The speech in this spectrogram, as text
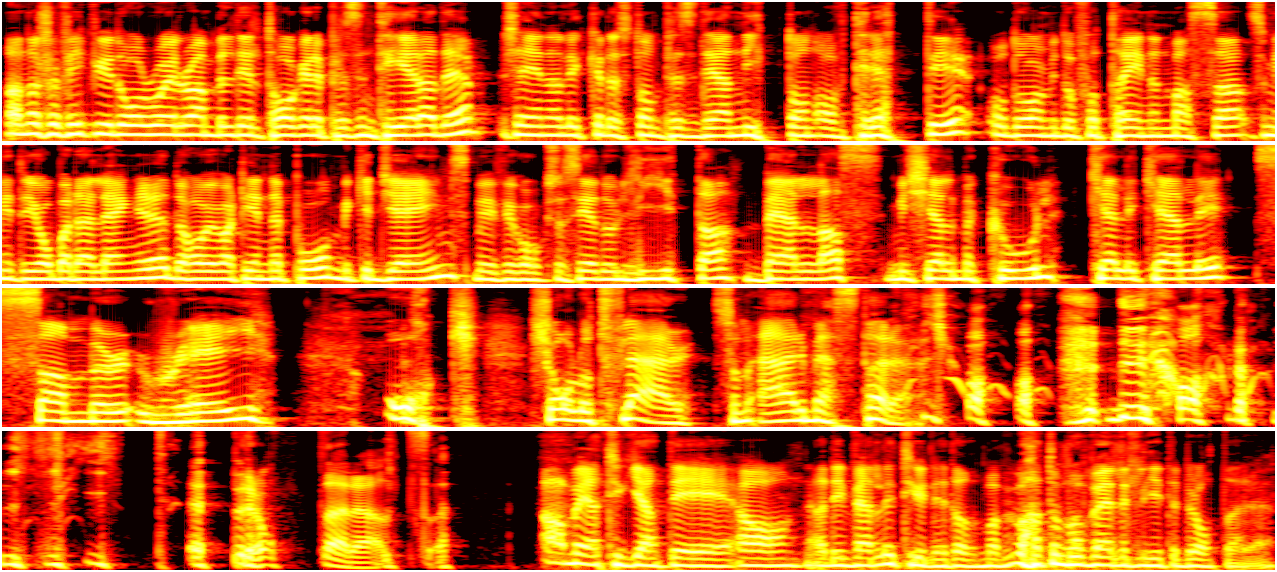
Annars så fick vi då Royal Rumble-deltagare presenterade. Tjejerna lyckades de presentera 19 av 30 och då har de då fått ta in en massa som inte jobbar där längre. Det har vi varit inne på. Mickey James, men vi fick också se då Lita, Bellas, Michelle McCool, Kelly Kelly, Summer Rae och Charlotte Flair som är mästare. Ja, nu har de lite brottare alltså. Ja, men jag tycker att det är, ja, det är väldigt tydligt att de, har, att de har väldigt lite brottare.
